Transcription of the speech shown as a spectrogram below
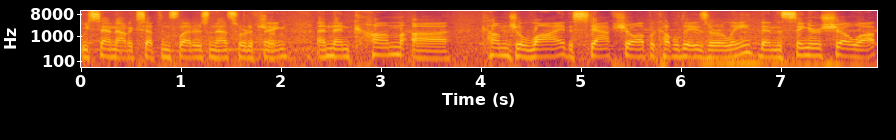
we send out acceptance letters and that sort of thing. Sure. And then come uh, Come July, the staff show up a couple days early, then the singers show up,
